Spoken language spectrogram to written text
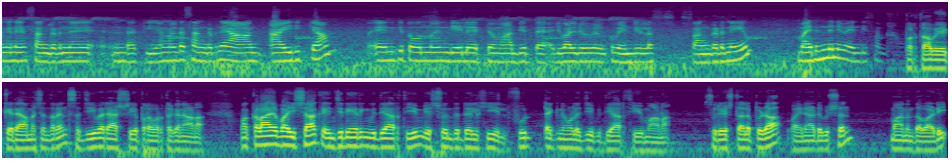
അങ്ങനെ സംഘടന ഉണ്ടാക്കി. ഞങ്ങളുടെ സംഘടന ആയിരിക്കാം. എനിക്ക് തോന്നുന്നു ഇന്ത്യയിലെ ഏറ്റവും ആദ്യത്തെ അരിവാൾ രോഗികൾക്ക് വേണ്ടിയുള്ള സംഘടനയും മരുന്നിന് വേണ്ടി ഭർത്താവ് എ കെ രാമചന്ദ്രൻ സജീവ രാഷ്ട്രീയ പ്രവർത്തകനാണ്. മക്കളായ വൈശാഖ് എഞ്ചിനീയറിംഗ് വിദ്യാർത്ഥിയും യശ്വന്ത് ഡൽഹിയിൽ ഫുഡ് ടെക്നോളജി വിദ്യാർത്ഥിയുമാണ്. സുരേഷ് തലപ്പുഴ വയനാട് വിഷൻ മാനന്തവാടി.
